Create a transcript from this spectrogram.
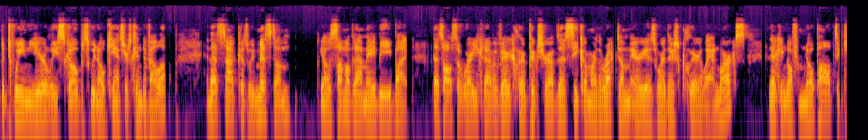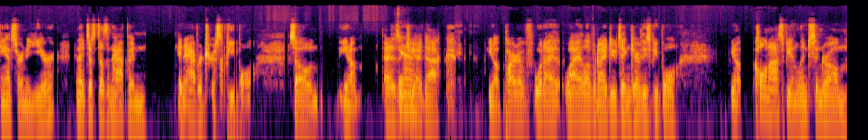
between yearly scopes, we know cancers can develop. And that's not because we missed them. You know, some of them may be, but that's also where you could have a very clear picture of the cecum or the rectum areas where there's clear landmarks. And they can go from no polyp to cancer in a year. And that just doesn't happen in average risk people. So, you know, as a yeah. GI doc, you know, part of what I why I love what I do, taking care of these people, you know, colonoscopy and Lynch syndrome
